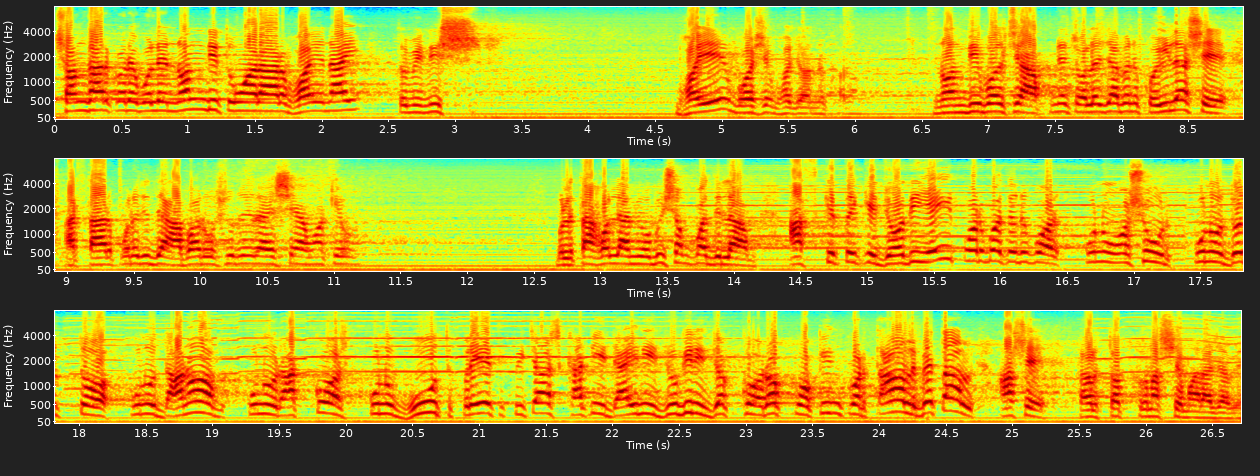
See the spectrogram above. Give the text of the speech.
সংহার করে বলে, নন্দী, তোমার আর ভয় নাই, তুমি নিঃ ভয়ে বসে ভজন করো। নন্দী বলছে, আপনি চলে যাবেন কৈলাসে, আর তারপরে যদি আবার অসুরেরা এসে আমাকে বলে, তাহলে আমি অভিসম্পদ দিলাম। আজকে থেকে যদি এই পর্বতের উপর কোনো অসুর, কোনো দৈত্য, কোনো দানব, কোনো রাক্ষস, কোনো ভূত, প্রেত, পিচাস, খাটি, ডাইনি, যোগিনী, যক্ষ, রক্ষ, কিঙ্কর, তাল, বেতাল আসে, তাহলে তৎক্ষণাৎ সে মারা যাবে।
